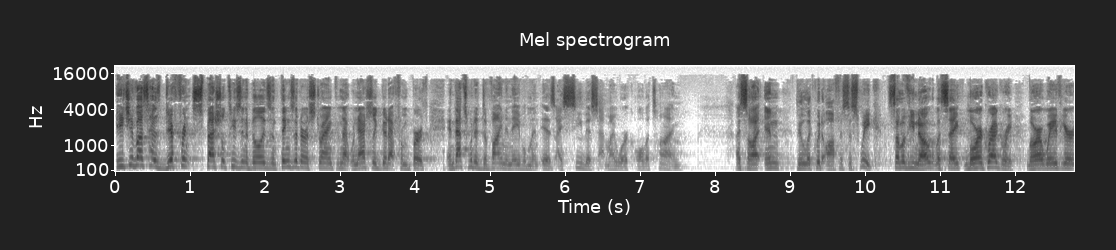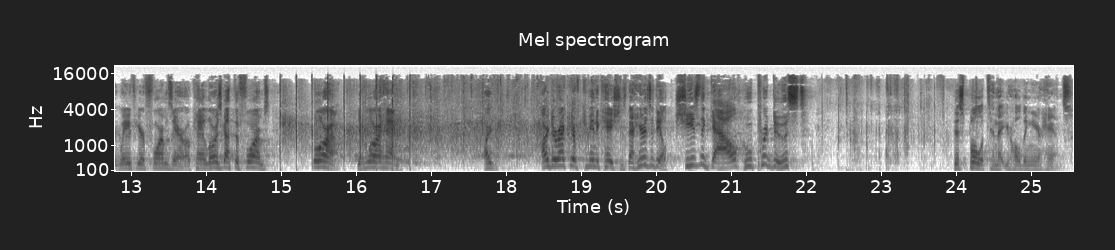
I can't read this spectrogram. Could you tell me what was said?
Each of us has different specialties and abilities and things that are a strength and that we're naturally good at from birth. And that's what a divine enablement is. I see this at my work all the time. I saw it in the Liquid office this week. Some of you know, let's say Laura Gregory. Laura, wave your, wave your forms there, okay? Laura's got the forms. Laura, give Laura a hand. Our, our director of communications. Now, here's the deal she's the gal who produced this bulletin that you're holding in your hands.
